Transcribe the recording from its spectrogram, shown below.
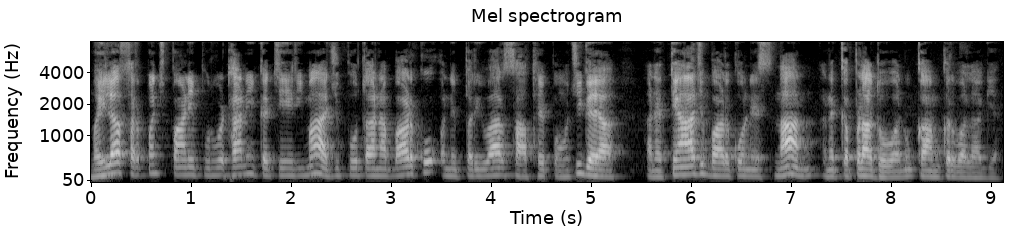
મહિલા સરપંચ પાણી પુરવઠાની કચેરીમાં જ પોતાના બાળકો અને પરિવાર સાથે પહોંચી ગયા અને ત્યાં જ બાળકોને સ્નાન અને કપડાં ધોવાનું કામ કરવા લાગ્યા.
